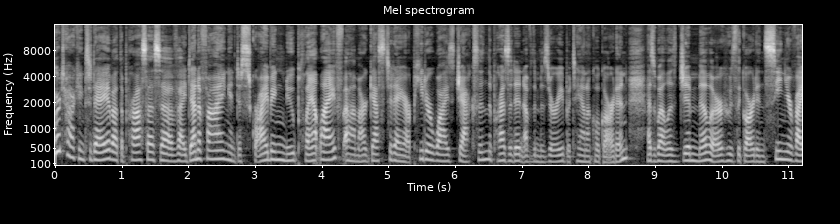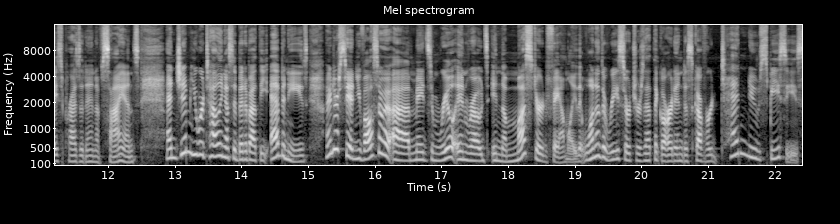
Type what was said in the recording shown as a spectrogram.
We're talking today about the process of identifying and describing new plant life. Um, our guests today are Peter Wyse Jackson, the president of the Missouri Botanical Garden, as well as Jim Miller, who's the garden's senior vice president of science. And Jim, you were telling us a bit about the ebonies. I understand you've also uh, made some real inroads in the mustard family, that one of the researchers at the garden discovered 10 new species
